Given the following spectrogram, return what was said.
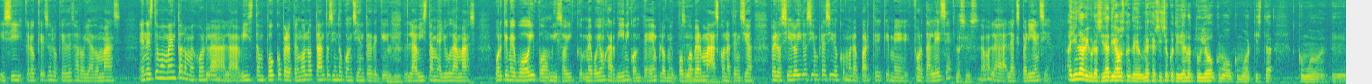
y sí, creo que eso es lo que he desarrollado más. En este momento a lo mejor la, la vista un poco, pero tengo no tanto siendo consciente de que la vista me ayuda más porque me voy y, soy me voy a un jardín y contemplo me pongo Sí. a ver más con atención pero sí el oído siempre ha sido como la parte que me fortalece Así es. no la, la experiencia Hay una rigurosidad, digamos, de un ejercicio cotidiano tuyo como, como artista, como eh,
